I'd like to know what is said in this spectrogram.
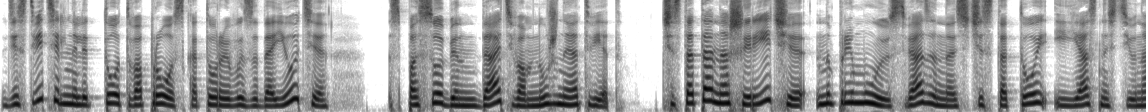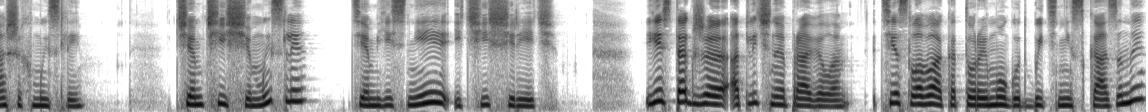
действительно ли тот вопрос, который вы задаете, способен дать вам нужный ответ? Частота нашей речи напрямую связана с чистотой и ясностью наших мыслей. Чем чище мысли, тем яснее и чище речь. Есть также отличное правило те слова, которые могут быть не сказаны,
